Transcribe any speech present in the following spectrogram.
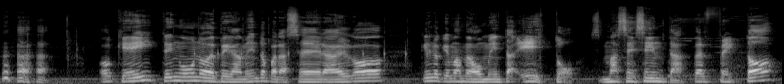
ok, tengo uno de pegamento para hacer algo. ¿Qué es lo que más me aumenta? Esto. Más 60. Perfecto.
